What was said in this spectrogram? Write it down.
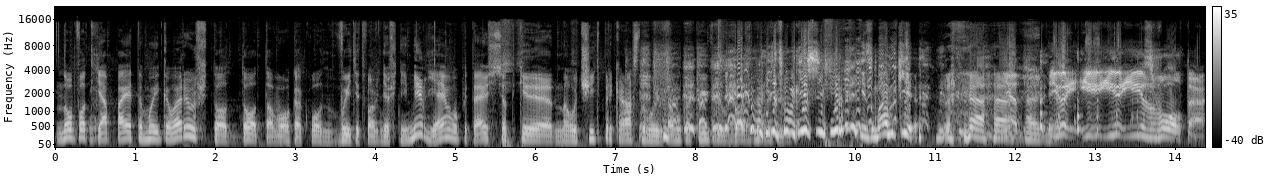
Ну вот я поэтому и говорю, что до того, как он выйдет во внешний мир, я его пытаюсь все-таки научить прекрасному тому, как игры Выйдет во внешний мир из мамки. Нет, и- и- и- из Волта.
